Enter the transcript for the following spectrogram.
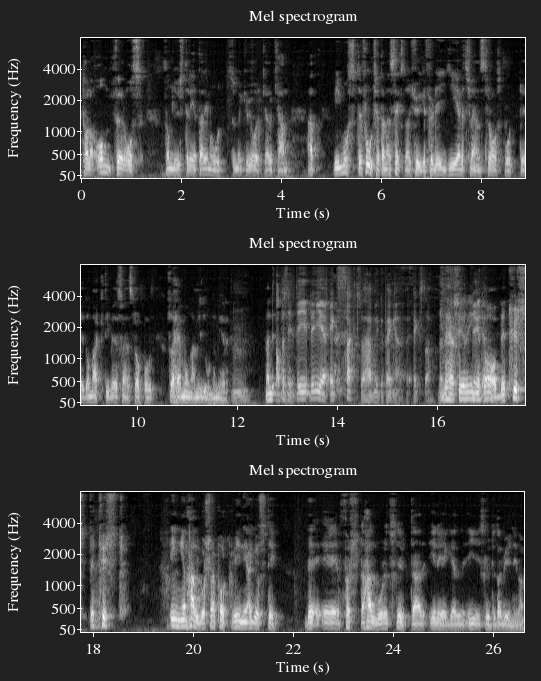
Tala om för oss som nu stretar emot så mycket vi orkar och kan att vi måste fortsätta med 16 och 20 för det ger svensk travsport, eh, de aktiva i svensk travsport så här många miljoner mer. Men, det- Ja, precis. Det, det ger exakt så här mycket pengar extra. men det här ser vi inget det. av. Det är tyst, det är tyst. Ingen halvårsrapport, vi är inne i augusti. Det är första halvåret slutar i regel i slutet av juni va?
